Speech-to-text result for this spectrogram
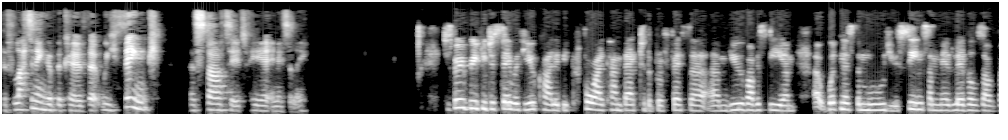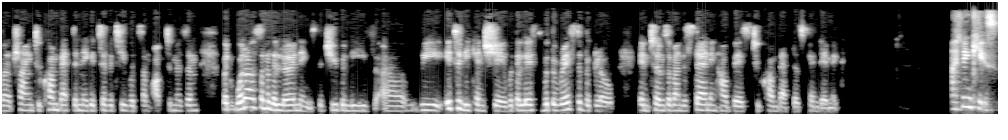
the flattening of the curve that we think has started here in Italy. Just very briefly to stay with you, Carly, before I come back to the professor, um, you've obviously um, uh, witnessed the mood. You've seen some levels of uh, trying to combat the negativity with some optimism. But what are some of the learnings that you believe uh, we Italy can share with the rest with the rest of the globe in terms of understanding how best to combat this pandemic? I think it's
